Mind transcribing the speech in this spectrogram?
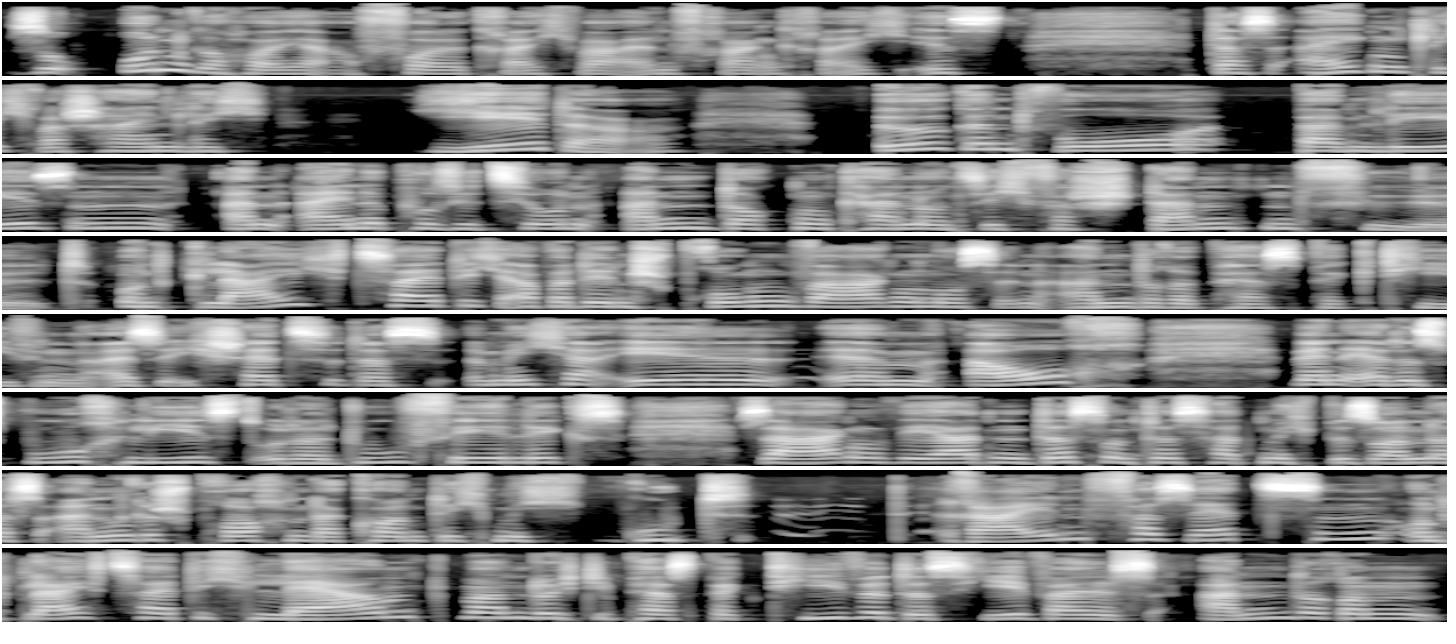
so ungeheuer erfolgreich war in Frankreich, ist, dass eigentlich wahrscheinlich jeder irgendwo beim Lesen an eine Position andocken kann und sich verstanden fühlt und gleichzeitig aber den Sprung wagen muss in andere Perspektiven. Also ich schätze, dass Michael ähm, auch, wenn er das Buch liest oder du, Felix, sagen werden, das und das hat mich besonders angesprochen, da konnte ich mich gut reinversetzen und gleichzeitig lernt man durch die Perspektive des jeweils anderen,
